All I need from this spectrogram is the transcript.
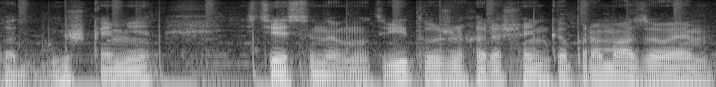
под мышками. Естественно, внутри тоже хорошенько промазываем.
